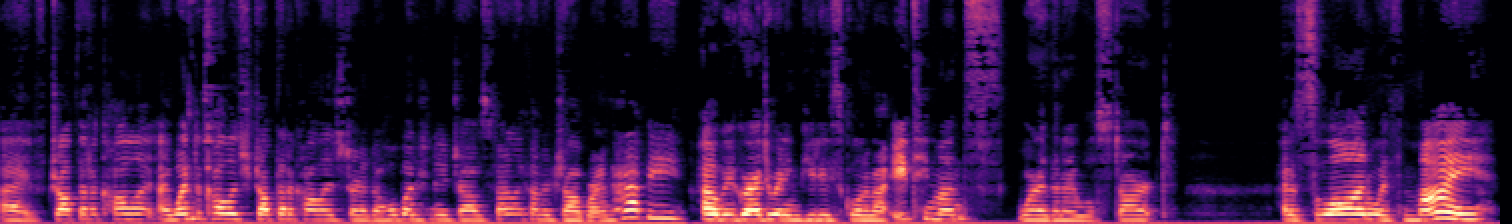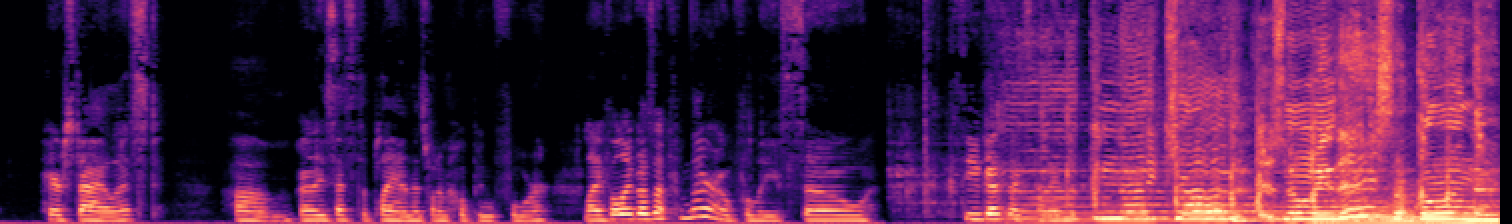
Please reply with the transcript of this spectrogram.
I've dropped out of college. I went to college, dropped out of college, started a whole bunch of new jobs, finally found a job where I'm happy. I will be graduating beauty school in about 18 months, where then I will start at a salon with my hairstylist. Um, or at least that's the plan. That's what I'm hoping for. Life only goes up from there, hopefully. So, see you guys next time. Looking at each other, there's no way that it's not going there.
